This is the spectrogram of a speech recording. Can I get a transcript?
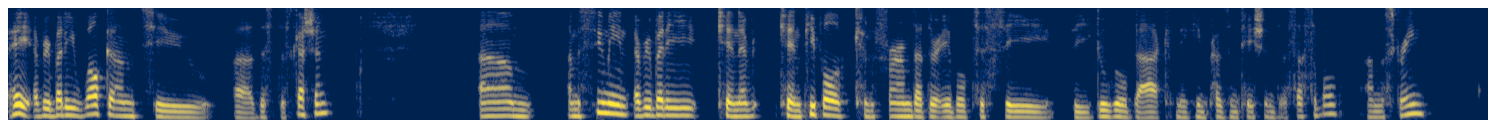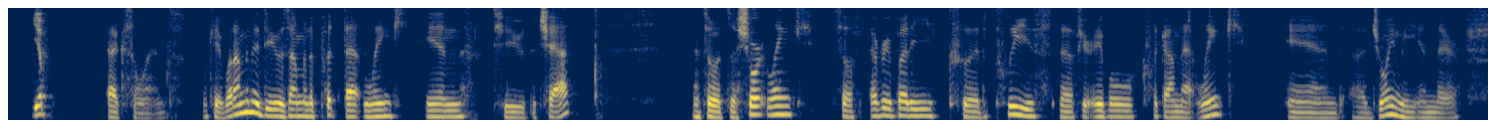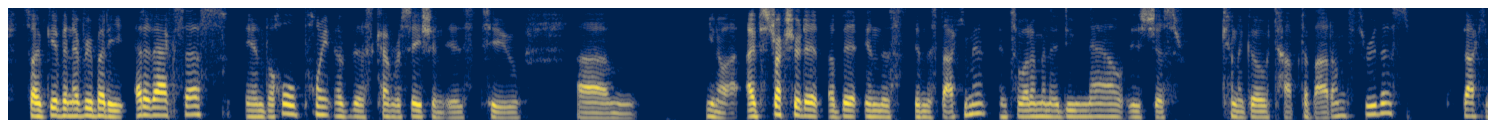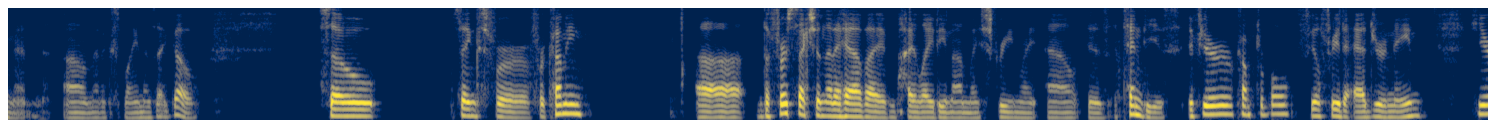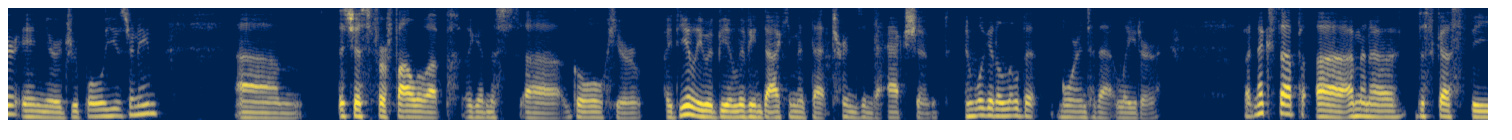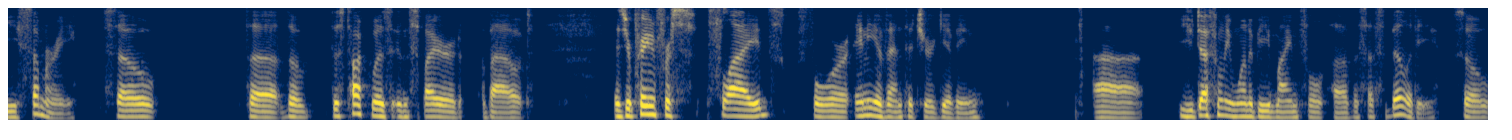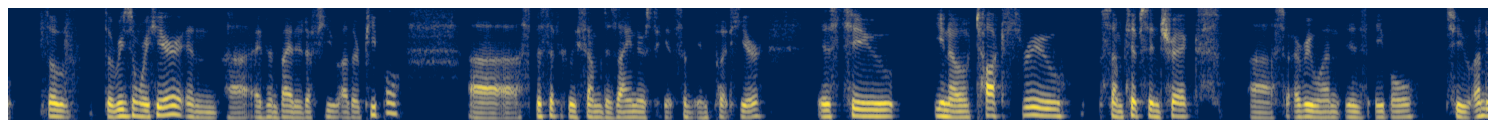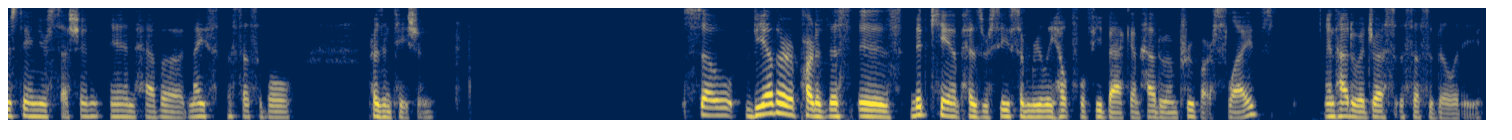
hey, everybody, welcome to uh, this discussion. Um, I'm assuming everybody can, can people confirm that they're able to see the Google Doc making presentations accessible on the screen? Yep. Excellent. Okay, what I'm gonna do is I'm gonna put that link in to the chat. And so it's a short link. So if everybody could please, uh, if you're able, click on that link and uh, join me in there. So I've given everybody edit access and the whole point of this conversation is to, um, you know, I've structured it a bit in this in this document. And so what I'm gonna do now is just kind of go top to bottom through this document um, and explain as I go. So thanks for, for coming. Uh, the first section that I have, I'm highlighting on my screen right now is attendees. If you're comfortable, feel free to add your name here in your Drupal username. Um, it's just for follow-up. Again, this uh, goal here ideally would be a living document that turns into action. And we'll get a little bit more into that later. But next up, uh, I'm gonna discuss the summary. So the, the, this talk was inspired about as you're praying for slides for any event that you're giving, uh, you definitely want to be mindful of accessibility. So the, the reason we're here, and uh, I've invited a few other people, uh, specifically some designers to get some input here, is to you know talk through some tips and tricks uh, so everyone is able to understand your session and have a nice accessible presentation so the other part of this is MidCamp has received some really helpful feedback on how to improve our slides and how to address accessibility.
